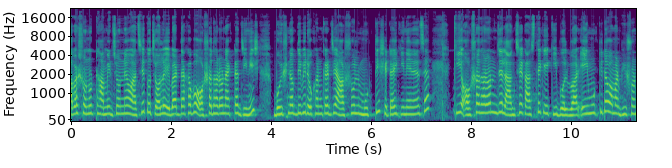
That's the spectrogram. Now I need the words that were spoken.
আবার সোনুর ঠামির জন্যও আছে। তো চলো এবার দেখাবো অসাধারণ একটা জিনিস। বৈষ্ণব দেবীর ওখানকার যে আসল মূর্তি, সেটাই কিনে এনেছে। কি অসাধারণ যে লাগছে কাছ থেকে, কি বলব? আর এই মূর্তিটাও আমার ভীষণ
